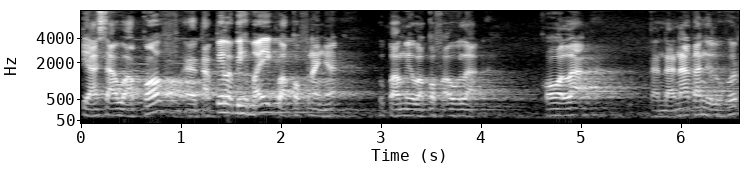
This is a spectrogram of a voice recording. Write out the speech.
Tiasa wakof eh, tapi lebih baik wakof nanya upami wakof aula. Kola tandana kan di luhur.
